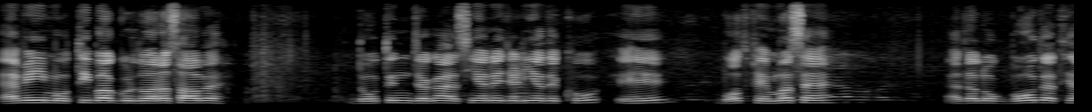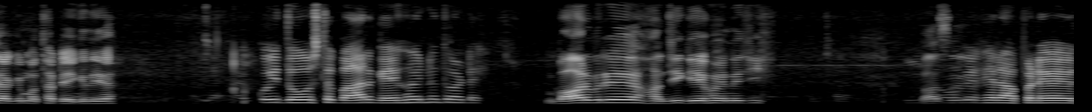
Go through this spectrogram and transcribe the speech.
ਐਵੇਂ ਹੀ ਮੋਤੀ ਬਾਗ ਗੁਰਦੁਆਰਾ ਸਾਹਿਬ ਹੈ। ਦੋ ਤਿੰਨ ਜਗ੍ਹਾ ਐਸੀਆਂ ਨੇ ਜਿਹੜੀਆਂ ਦੇਖੋ ਇਹ ਬਹੁਤ ਫੇਮਸ ਹੈ। ਇਹਦਾ ਲੋਕ ਬਹੁਤ ਇੱਥੇ ਆ ਕੇ ਮੱਥਾ ਟੇਕਦੇ ਆ। ਕੋਈ ਦੋਸਤ ਬਾਹਰ ਗਏ ਹੋਏ ਨੇ ਤੁਹਾਡੇ? ਬਾਹਰ ਵੀਰੇ ਹਾਂਜੀ ਗਏ ਹੋਏ ਨੇ ਜੀ। ਬਸ। ਹੋਗੇ ਫਿਰ ਆਪਣੇ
